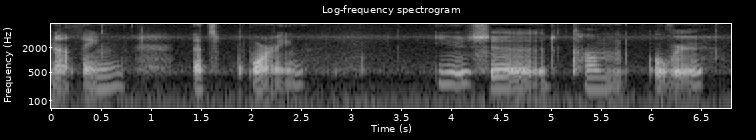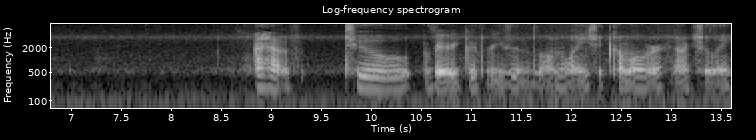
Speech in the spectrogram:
Nothing. That's boring. You should come over. I have two very good reasons on why you should come over, actually.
